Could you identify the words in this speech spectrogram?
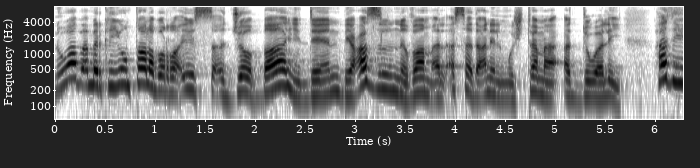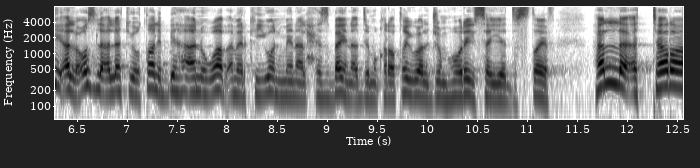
نواب أمريكيون طالبوا الرئيس جو بايدن بعزل نظام الأسد عن المجتمع الدولي، هذه العزلة التي يطالب بها نواب أمريكيون من الحزبين الديمقراطي والجمهوري سيد سطيف، هل ترى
